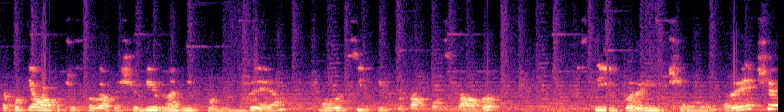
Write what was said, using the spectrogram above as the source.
Так от я вам хочу сказати, що вірна відповідь Д. Молодці ті, хто так поставив. Всі перелічені речі,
